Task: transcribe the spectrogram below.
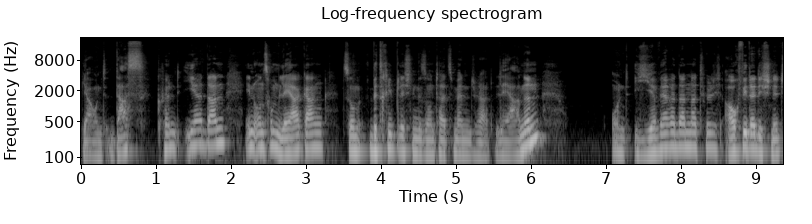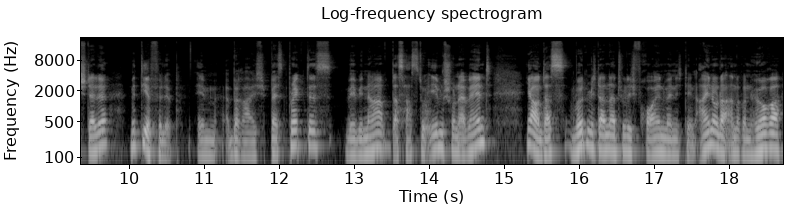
Ja, und das könnt ihr dann in unserem Lehrgang zum betrieblichen Gesundheitsmanager lernen. Und hier wäre dann natürlich auch wieder die Schnittstelle mit dir, Philipp, im Bereich Best Practice, Webinar. Das hast du eben schon erwähnt. Ja, und das würde mich dann natürlich freuen, wenn ich den ein oder anderen Hörer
